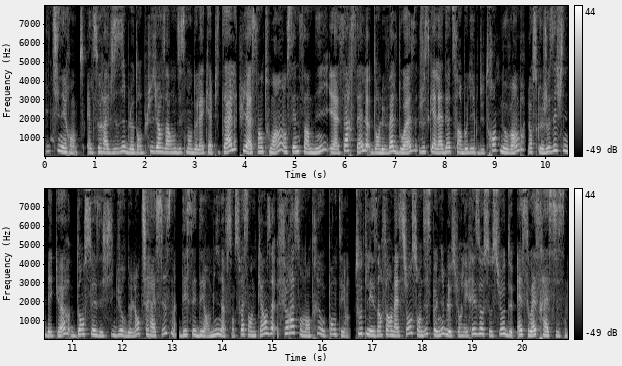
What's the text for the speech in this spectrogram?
itinérante. Elle sera visible dans plusieurs arrondissements de la capitale, puis à Saint-Ouen, en Seine-Saint-Denis, et à Sarcelles, dans le Val d'Oise, jusqu'à la date symbolique du 30 novembre, lorsque Joséphine Baker, danseuse et figure de l'antiracisme, décédée en 1975, fera son entrée au Panthéon. Toutes les informations sont disponibles sur les réseaux sociaux de SOS Racisme.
